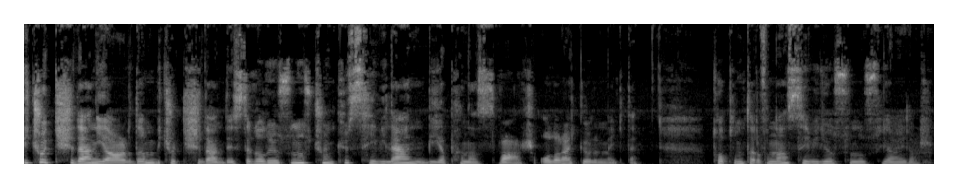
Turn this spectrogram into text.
Birçok kişiden yardım, birçok kişiden destek alıyorsunuz. Çünkü sevilen bir yapınız var olarak görülmekte toplum tarafından seviliyorsunuz yaylar.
